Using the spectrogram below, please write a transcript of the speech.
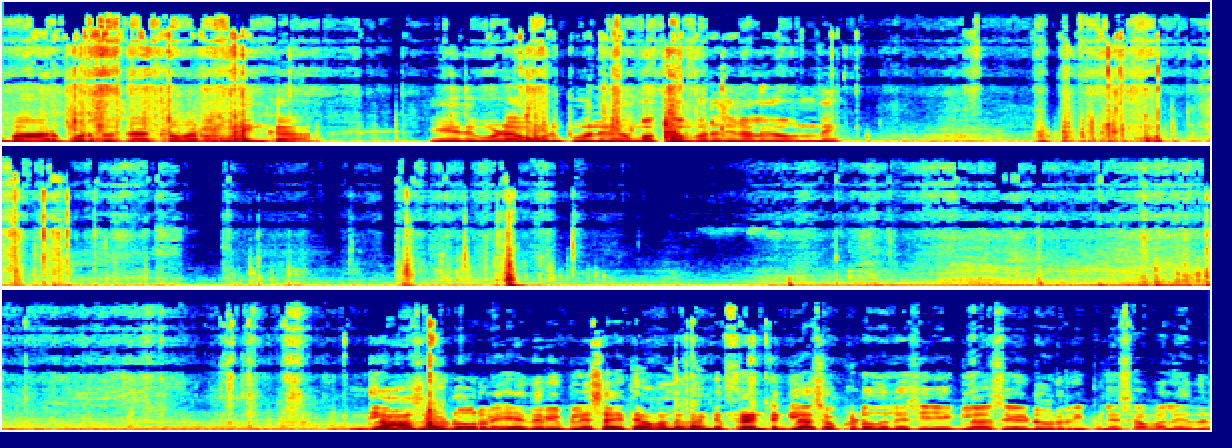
బార్ పడుతుంది సార్ కవర్లు కూడా ఇంకా ఏది కూడా ఊడిపోలేదు. మొత్తం ఒరిజినల్గా ఉంది. గ్లాస్ డోర్లు ఏది రీప్లేస్ అయితే అవ్వలేదండి. ఫ్రంట్ గ్లాస్ ఒక్కటి వదిలేసి ఏ గ్లాస్ ఏ డోర్ రీప్లేస్ అవ్వలేదు.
